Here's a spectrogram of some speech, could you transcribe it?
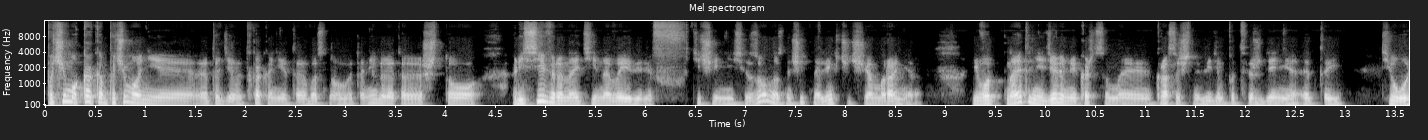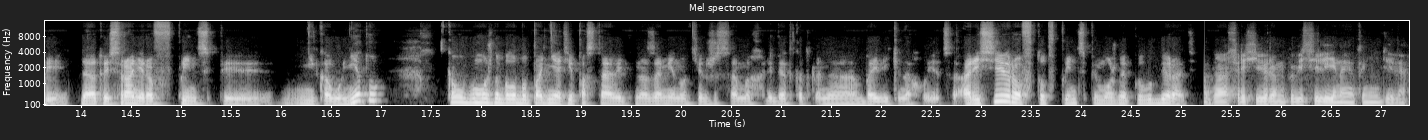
почему, как, почему они это делают, как они это обосновывают? Они говорят, э, что ресивера найти на вейвере в течение сезона значительно легче, чем раннера. И вот на этой неделе, мне кажется, мы красочно видим подтверждение этой теории. Да? То есть раннеров, в принципе, никого нету, кого бы можно было бы поднять и поставить на замену тех же самых ребят, которые на боевике находятся. А ресиверов тут, в принципе, можно и повыбирать. Да, с ресиверами повеселее на этой неделе.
